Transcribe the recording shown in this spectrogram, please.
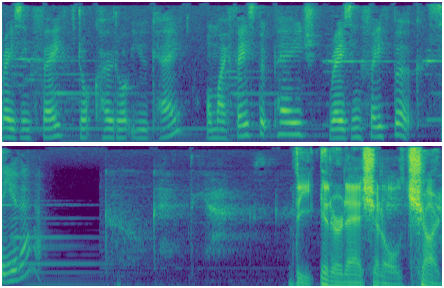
raisingfaith.co.uk, or my Facebook page, Raising Faith Book. See you there. The international chart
